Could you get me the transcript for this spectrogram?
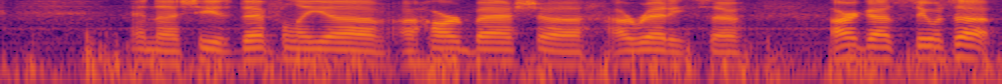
and uh, she is definitely uh, a hard bash uh, already. So, all right, guys, see what's up.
